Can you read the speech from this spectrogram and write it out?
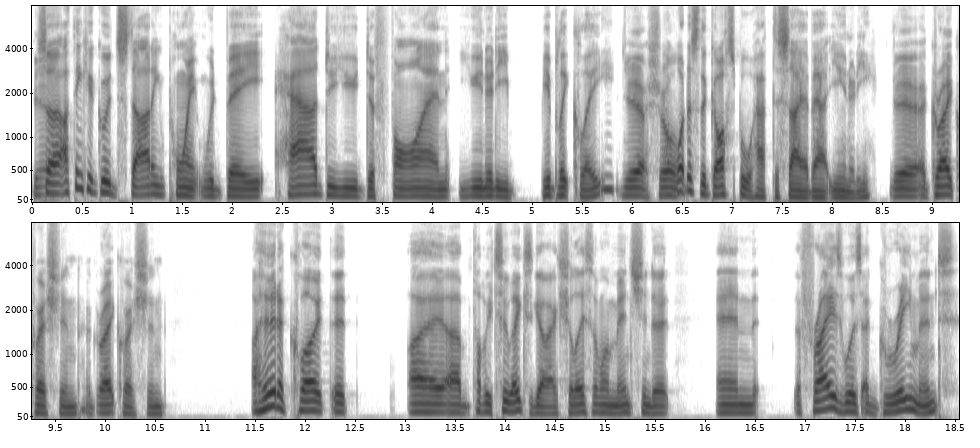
Yeah. So I think a good starting point would be how do you define unity biblically? Yeah, sure. What does the gospel have to say about unity? Yeah, a great question. A great question. I heard a quote that I uh, probably two weeks ago actually. Someone mentioned it, and the phrase was "agreement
